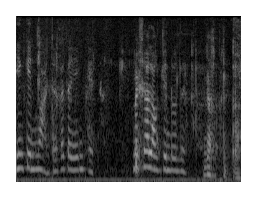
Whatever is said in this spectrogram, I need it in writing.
ยิ่งกินหวานเธอก็จะยิ่งเผ็ด ไม่เชื่อลองกินดูเลยำอยากเผ็ดว่ะ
